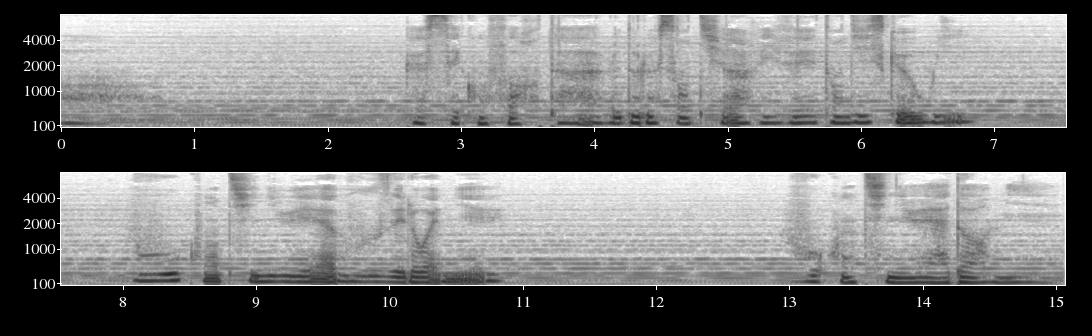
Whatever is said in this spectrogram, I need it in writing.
Oh, que c'est confortable de le sentir arriver tandis que oui, vous continuez à vous éloigner. Vous continuez à dormir.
